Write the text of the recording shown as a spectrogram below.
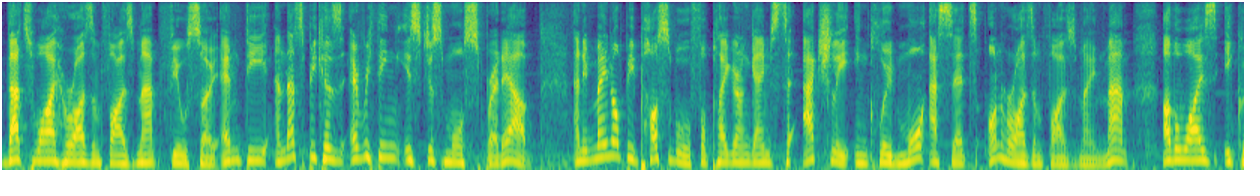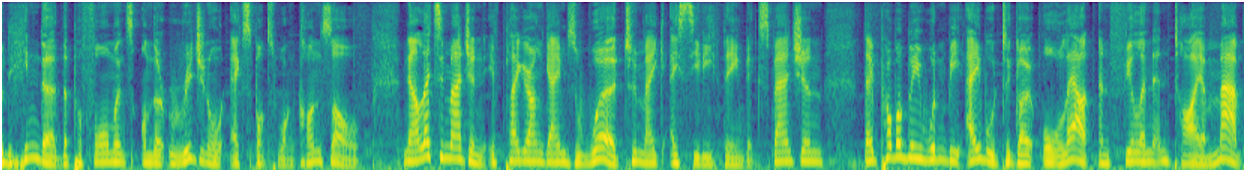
That's why Horizon 5's map feels so empty and that's because everything is just more spread out and it may not be possible for Playground Games to actually include more assets on Horizon 5's main map, otherwise it could hinder the performance on the original Xbox One console. Now let's imagine if Playground Games were to make a city themed expansion, they probably wouldn't be able to go all out and fill an entire map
